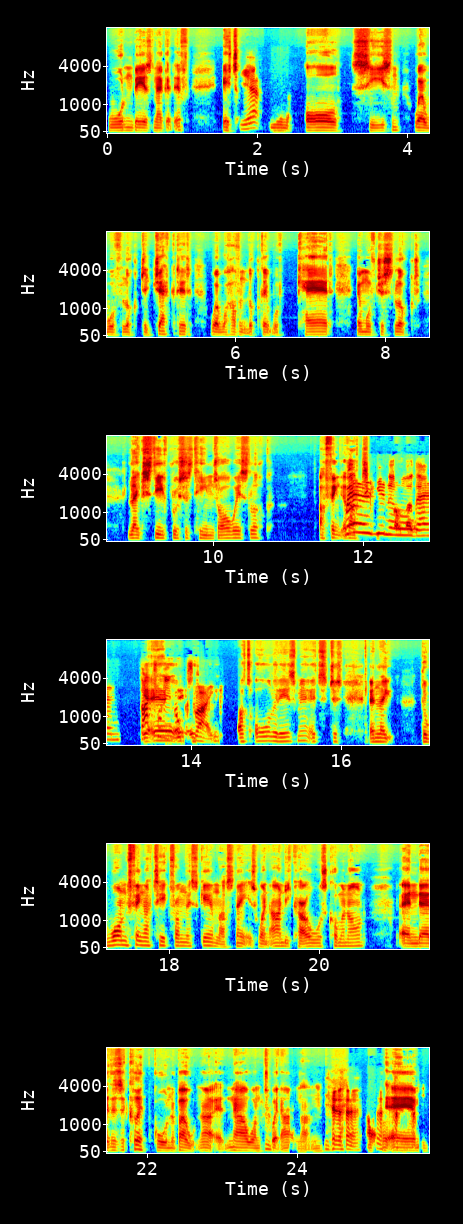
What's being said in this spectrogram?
wouldn't be as negative. It's Yeah, been all season where we've looked dejected, where we haven't looked like we've cared, and we've just looked like Steve Bruce's teams always look. I think well, you know, then that's Yeah, what it looks it's- like. that's all it is, mate. It's just and like the one thing I take from this game last night is when Andy Carroll was coming on, and uh, there's a clip going about now, now on Twitter and that. And, Yeah. um,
